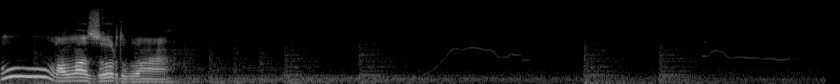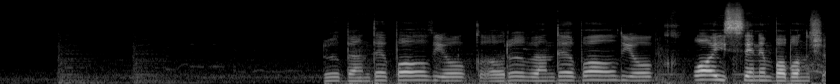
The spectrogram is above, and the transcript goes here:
Uuu vallahi zordu bu ha. Arı bende bal yok, arı bende bal yok. Vay senin babanı şu.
